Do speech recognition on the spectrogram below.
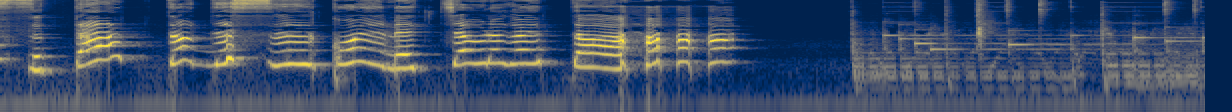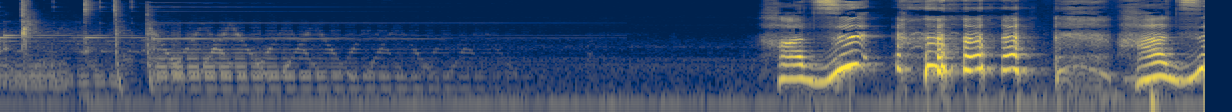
スタートはず はず、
